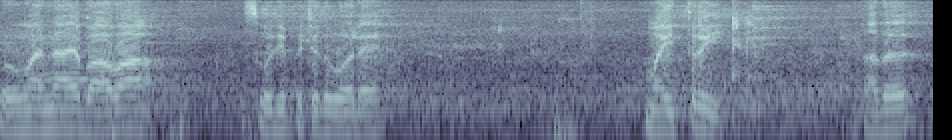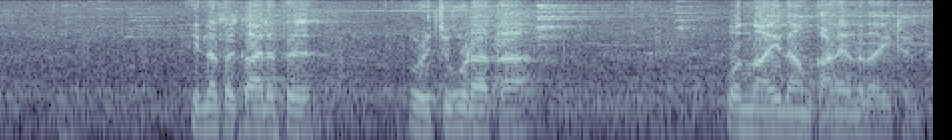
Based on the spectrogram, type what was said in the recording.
ബഹുമാനായ ബാവ സൂചിപ്പിച്ചതുപോലെ മൈത്രി അത് ഇന്നത്തെ കാലത്ത് ഒഴിച്ചുകൂടാത്ത ഒന്നായി നാം കാണേണ്ടതായിട്ടുണ്ട്.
